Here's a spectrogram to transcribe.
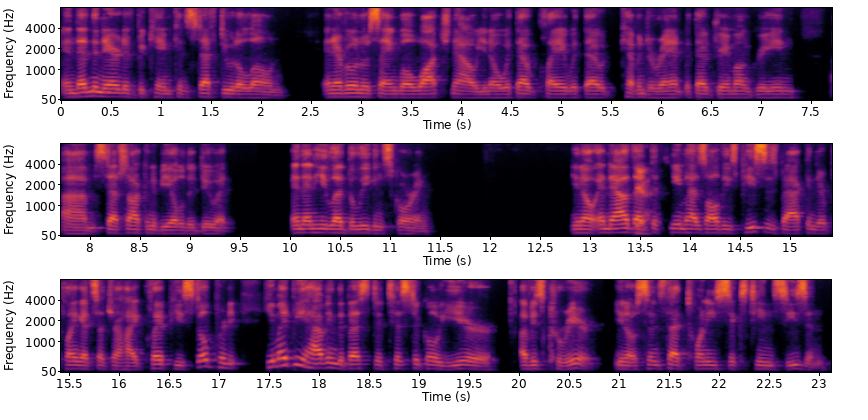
And then the narrative became, can Steph do it alone? And everyone was saying, well, watch now, you know, without Klay, without Kevin Durant, without Draymond Green, um, Steph's not going to be able to do it. And then he led the league in scoring. You know, and now that Yeah. the team has all these pieces back and they're playing at such a high clip, he's still pretty, he might be having the best statistical year of his career, you know, since that 2016 season.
